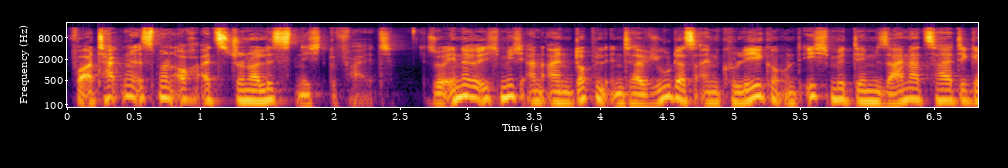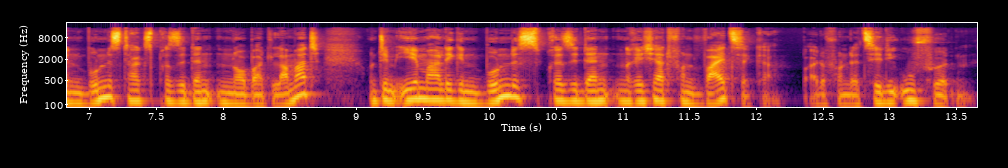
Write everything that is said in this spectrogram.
Vor Attacken ist man auch als Journalist nicht gefeit. So erinnere ich mich an ein Doppelinterview, das ein Kollege und ich mit dem seinerzeitigen Bundestagspräsidenten Norbert Lammert und dem ehemaligen Bundespräsidenten Richard von Weizsäcker, beide von der CDU, führten.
